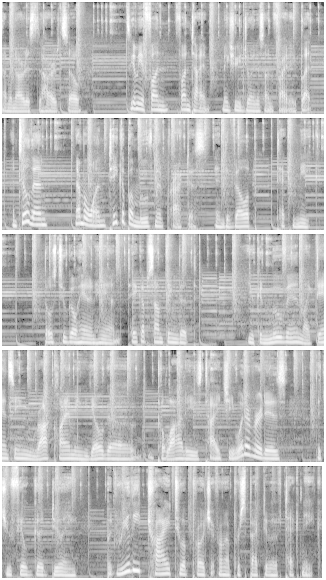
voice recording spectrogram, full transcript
I'm an artist at heart, so it's gonna be a fun fun time. Make sure you join us on Friday. But until then, number one, take up a movement practice and develop technique. Those two go hand in hand. Take up something that you can move in, like dancing, rock climbing, yoga, Pilates, Tai Chi, whatever it is that you feel good doing but really try to approach it from a perspective of technique.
